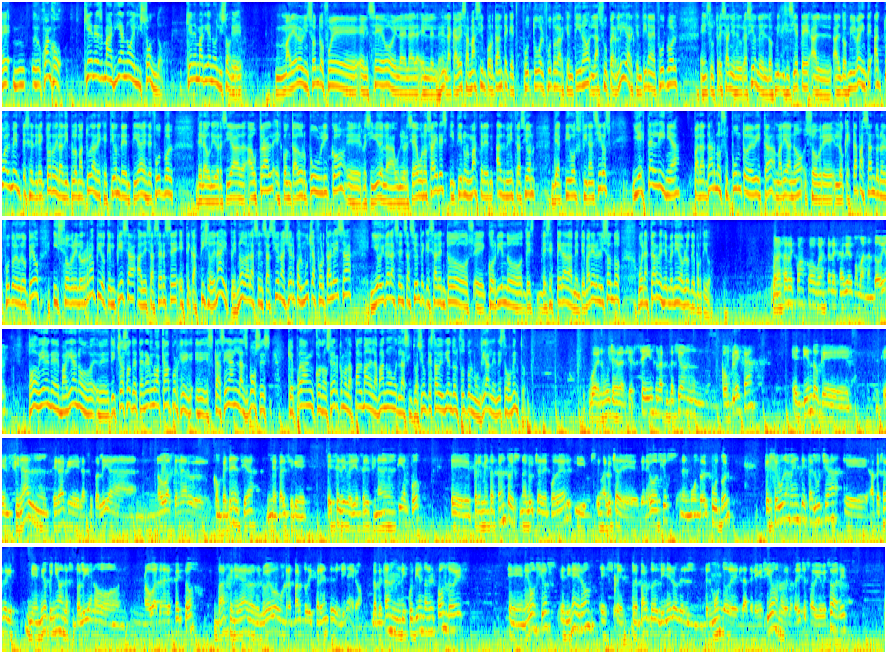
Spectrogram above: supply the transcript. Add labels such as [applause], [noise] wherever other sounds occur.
Eh, mm, eh, Juanjo, ¿quién es Mariano Elizondo? ¿Quién es Mariano Elizondo? Eh, Mariano Elizondo fue el CEO, el- el- el- la cabeza más importante que tuvo el fútbol argentino, la Superliga Argentina de Fútbol, en sus tres años de duración, del 2017 al, al 2020. Actualmente es el director de la Diplomatura de Gestión de Entidades de Fútbol de la Universidad Austral, es contador público, eh, recibido en la Universidad de Buenos Aires y tiene un máster en Administración de Activos Financieros. Y está en línea para darnos su punto de vista, Mariano, sobre lo que está pasando en el fútbol europeo y sobre lo rápido que empieza a deshacerse este castillo de naipes, ¿no? Da la sensación ayer con mucha fortaleza y hoy da la sensación de que salen todos eh, corriendo des- desesperadamente. Mariano Elizondo, buenas tardes, bienvenido a Blog Deportivo. Buenas tardes, Juanjo. Buenas tardes, Javier. ¿Cómo andan? ¿Todo bien? Todo bien, eh, Mariano, eh, dichosos de tenerlo acá porque eh, escasean las voces que puedan conocer como la palma de la mano la situación que está viviendo el fútbol mundial en este momento. Bueno, muchas gracias. Sí, es una situación compleja. Entiendo que el final será que la Superliga no va a tener competencia. Me parece que ese debería ser el final en el tiempo. Eh, pero mientras tanto es una lucha de poder y una lucha de, de negocios en el mundo del fútbol. Que seguramente esta lucha, eh, a pesar de que, en mi opinión, la Superliga no, no va a tener efecto, va a generar luego un reparto diferente del dinero. Lo que están discutiendo en el fondo es eh, negocios, es dinero, es, es reparto del dinero del, del mundo de la televisión o de los derechos audiovisuales.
